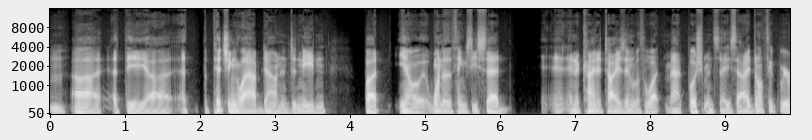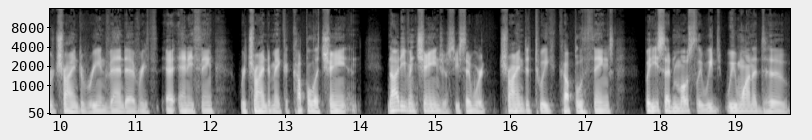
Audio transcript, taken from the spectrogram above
Mm. uh, at the uh, at the pitching lab down in Dunedin, but you know, one of the things he said." And, and it kind of ties in with what Matt Buschmann said. He said, "I don't think we were trying to reinvent every anything we're trying to make a couple of change, not even changes. He said we're trying to tweak a couple of things, but he said mostly we we wanted to,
